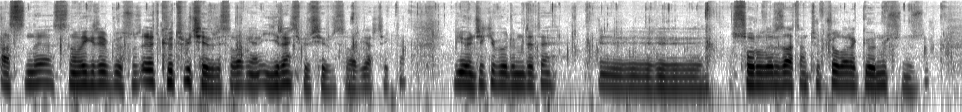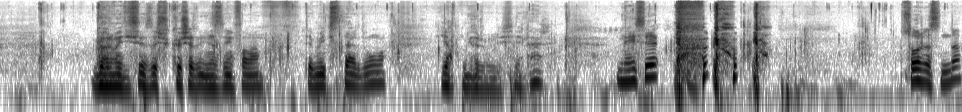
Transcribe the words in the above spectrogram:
aslında sınava girebiliyorsunuz. Evet kötü bir çevirisi var. Yani iğrenç bir çevirisi var gerçekten. Bir önceki bölümde de eee, soruları zaten Türkçe olarak görmüşsünüzdür. Görmediyseniz de şu köşeden izleyin falan demek isterdim ama yapmıyorum öyle şeyler. Neyse sonrasında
